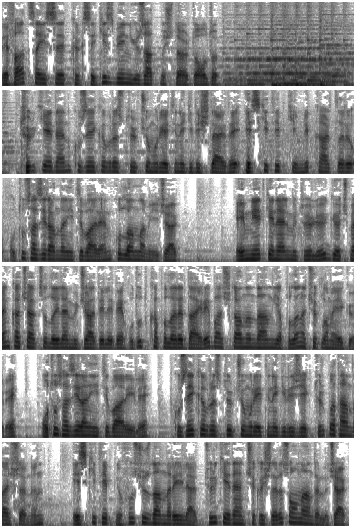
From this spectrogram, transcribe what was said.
vefat sayısı 48 bin 164 oldu. Türkiye'den Kuzey Kıbrıs Türk Cumhuriyeti'ne gidişlerde eski tip kimlik kartları 30 Haziran'dan itibaren kullanılamayacak. Emniyet Genel Müdürlüğü Göçmen Kaçakçılığıyla Mücadele ve Hudut Kapıları Daire Başkanlığı'ndan yapılan açıklamaya göre 30 Haziran itibariyle Kuzey Kıbrıs Türk Cumhuriyeti'ne gidecek Türk vatandaşlarının eski tip nüfus cüzdanlarıyla Türkiye'den çıkışları sonlandırılacak.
